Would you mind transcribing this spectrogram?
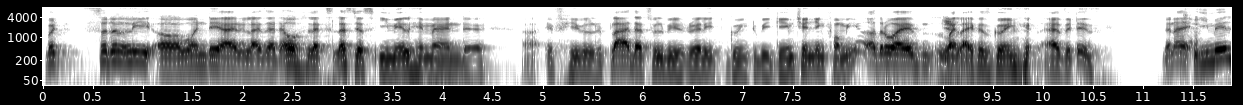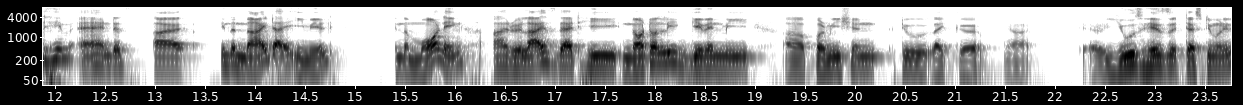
But suddenly uh, one day I realized that, oh, let's, let's just email him and uh, uh, if he will reply that will be really going to be game changing for me. Otherwise yeah. my life is going as it is. Then i emailed him and I, in the night i emailed. In the morning i realized that he not only given me uh, permission to like uh, uh use his testimonial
